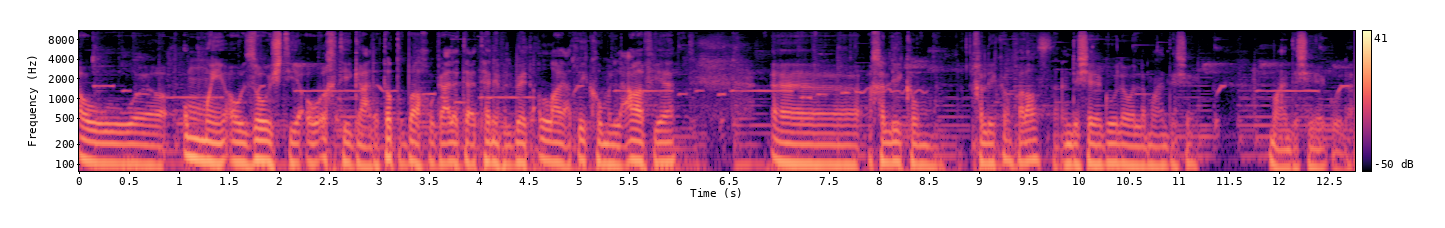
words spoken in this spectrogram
أو أمي أو زوجتي أو أختي قاعدة تطبخ وقاعدة تعتني في البيت الله يعطيكم العافية. آه، أخليكم خليكم خلاص عندي شيء أقوله ولا ما عندي شيء ما عندي شيء أقوله.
